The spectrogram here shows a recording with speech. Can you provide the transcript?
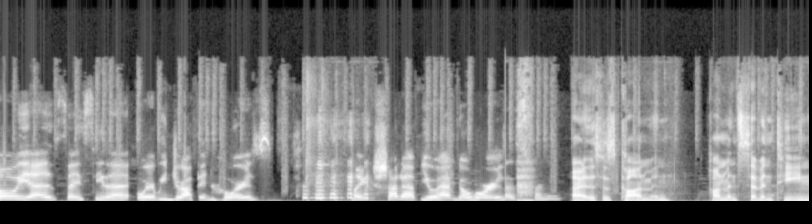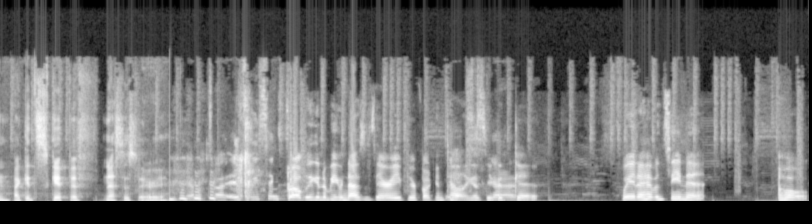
Oh yes, I see that. Where we dropping whores? like shut up, you have no whores. That's funny. All right, this is Conman. Conman 17. I could skip if necessary. Yeah, so if we say Probably gonna be necessary if you're fucking Yeah, telling us you could skip. Wait, I haven't seen it. Oh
